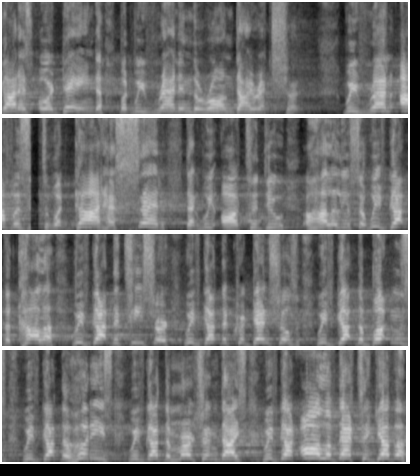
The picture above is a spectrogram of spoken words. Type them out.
God has ordained, but we ran in the wrong direction. We ran opposite to what God has said that we ought to do. Oh, hallelujah. So we've got the collar, we've got the t shirt, we've got the credentials, we've got the buttons, we've got the hoodies, we've got the merchandise, we've got all of that together.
